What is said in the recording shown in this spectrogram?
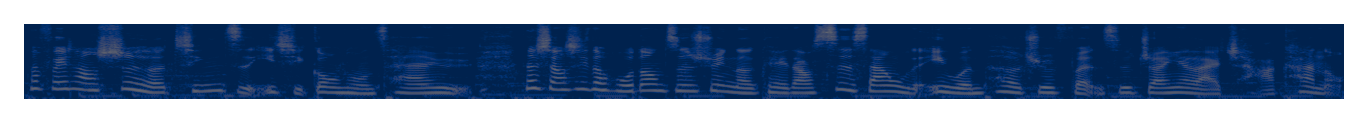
那非常适合亲子一起共同参与。那详细的活动资讯呢，可以到四三五的艺文特区粉丝专页来查看哦。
